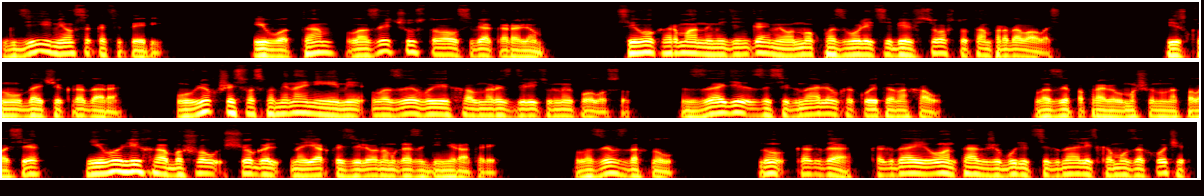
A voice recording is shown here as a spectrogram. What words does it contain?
где имелся кафетерий. И вот там Лазе чувствовал себя королем. С его карманными деньгами он мог позволить себе все, что там продавалось. Пискнул датчик радара. Увлекшись воспоминаниями, Лазе выехал на разделительную полосу. Сзади засигналил какой-то нахал. Лазе поправил машину на полосе, и его лихо обошел щеголь на ярко-зеленом газогенераторе. Лазе вздохнул. Ну, когда? Когда и он также будет сигналить, кому захочет,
